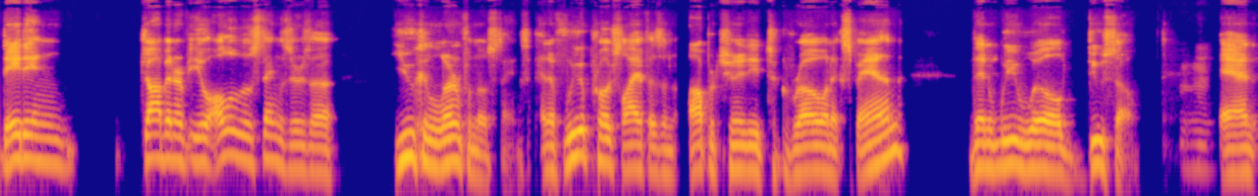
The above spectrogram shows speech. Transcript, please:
dating, job interview, all of those things, there's a you can learn from those things. And if we approach life as an opportunity to grow and expand, then we will do so. Mm-hmm. And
